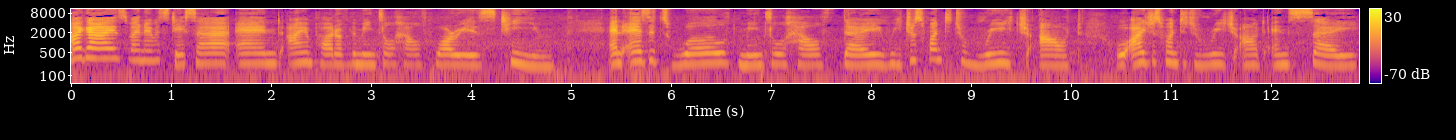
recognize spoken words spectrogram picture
Hi guys, my name is Tessa and I am part of the Mental Health Warriors team. And as it's World Mental Health Day, we just wanted to reach out, or I just wanted to reach out and say,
